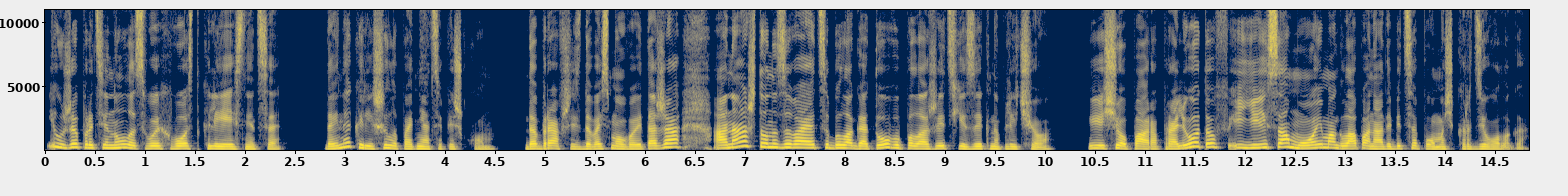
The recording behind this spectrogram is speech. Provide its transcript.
и уже протянула свой хвост к лестнице. Дайнека решила подняться пешком. Добравшись до восьмого этажа, она, что называется, была готова положить язык на плечо. Еще пара пролетов, и ей самой могла понадобиться помощь кардиолога.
